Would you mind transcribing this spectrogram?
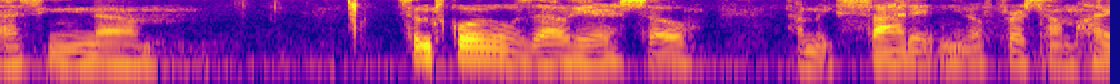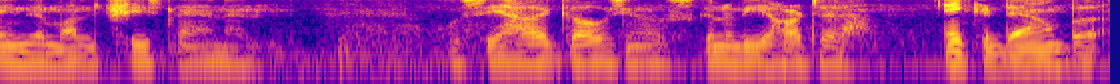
I seen um, some squirrels out here, so I'm excited. You know, first time hunting them on the tree stand, and we'll see how it goes. You know, it's gonna be hard to anchor down, but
